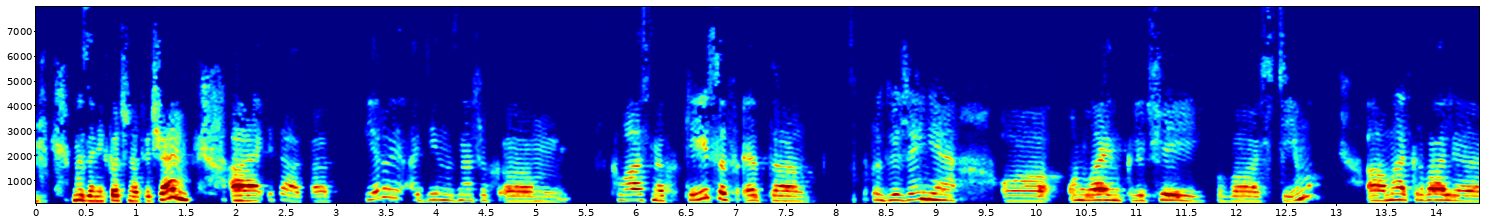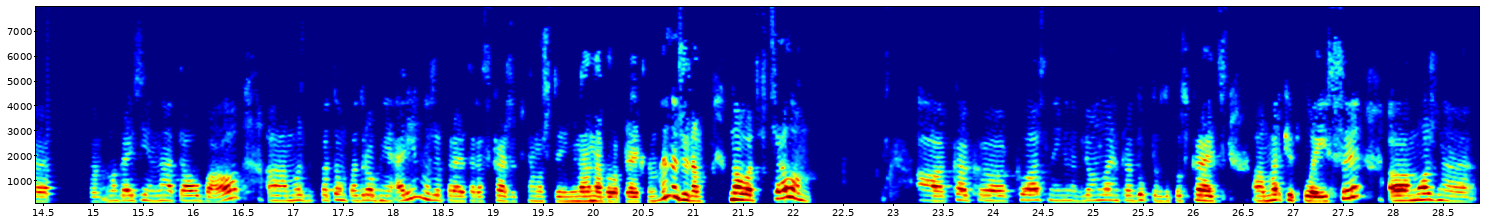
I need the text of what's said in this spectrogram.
мы за них точно отвечаем. А, итак, а, первый один из наших эм, классных кейсов – это продвижение онлайн-ключей в Steam. Мы открывали магазин на. А, может быть, потом подробнее Арина уже про это расскажет, потому что именно она была проектным менеджером. Но вот в целом а, как э, классно именно для онлайн-продуктов запускать а, маркетплейсы. Можно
